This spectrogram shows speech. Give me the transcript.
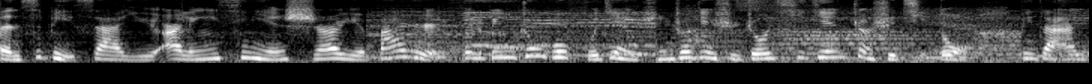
本次比赛于二零一七年十二月八日菲律宾中国福建泉州电视周期间正式启动，并在二零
